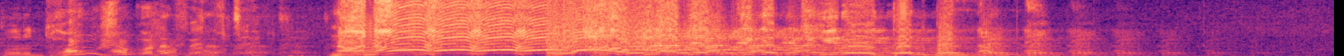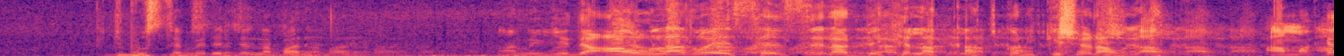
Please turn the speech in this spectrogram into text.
তাদের ধ্বংস করে ফেলছে। না না! ওই আওলাদের দিকে ফিরেও দেখবেন না বুঝতে পেরেছেন না পারেন? আমি যদি আওলাদ হয়ে সেলসেলার দেখে বেখেলাপ কাজ করি, কিসের আওলাদ আমাকে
